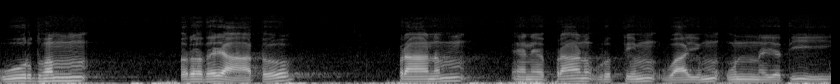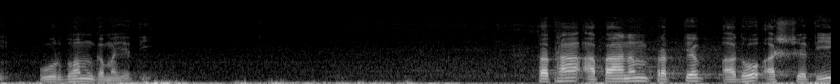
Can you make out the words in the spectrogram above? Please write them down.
ऊर्ध्वम हृदयात प्राणम यानी प्राण वृत्तिम वायुम उन्नयति ऊर्ध्वम गमयति। तथा अपानम प्रत्यग अधो अश्यति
